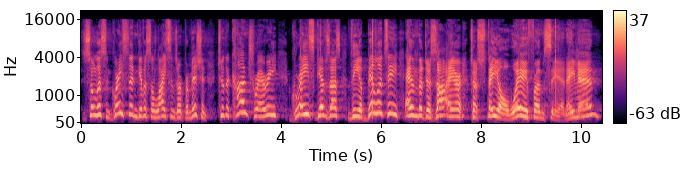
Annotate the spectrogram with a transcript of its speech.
So listen, grace doesn't give us a license or permission. To the contrary, grace gives us the ability and the desire to stay away from sin. Amen?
